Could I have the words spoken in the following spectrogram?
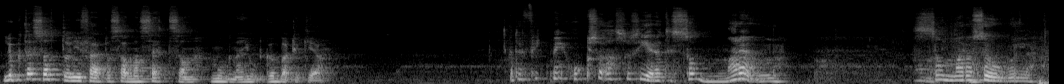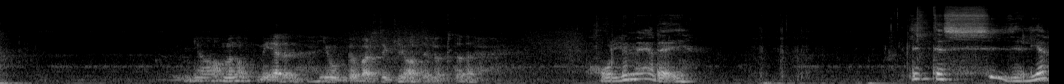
luktar sött ungefär på samma sätt som mogna jordgubbar tycker jag. Ja, Det fick mig också associera till sommaren. Sommar och sol. Ja, men något mer än jordgubbar tycker jag att det luktade. Håller med dig. Lite syrligare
